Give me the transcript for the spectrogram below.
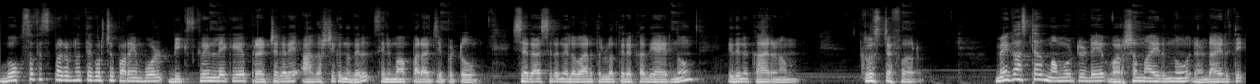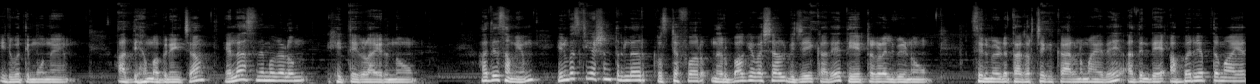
ബോക്സ് ഓഫീസ് പ്രകടനത്തെക്കുറിച്ച് പറയുമ്പോൾ ബിഗ് സ്ക്രീനിലേക്ക് പ്രേക്ഷകരെ ആകർഷിക്കുന്നതിൽ സിനിമ പരാജയപ്പെട്ടു. ശരാശരി നിലവാരത്തിലുള്ള തിരക്കഥയായിരുന്നു ഇതിന് കാരണം. ക്രിസ്റ്റഫർ. മെഗാസ്റ്റാർ മമ്മൂട്ടിയുടെ വർഷമായിരുന്നു രണ്ടായിരത്തി ഇരുപത്തി മൂന്ന് അദ്ദേഹം അഭിനയിച്ച എല്ലാ സിനിമകളും ഹിറ്റുകളായിരുന്നു. അതേസമയം ഇൻവെസ്റ്റിഗേഷൻ ത്രില്ലർ ക്രിസ്റ്റഫർ നിർഭാഗ്യവശാൽ വിജയിക്കാതെ തിയേറ്ററുകളിൽ വീണു. സിനിമയുടെ തകർച്ചയ്ക്ക് കാരണമായത് അതിന്റെ അപര്യാപ്തമായ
